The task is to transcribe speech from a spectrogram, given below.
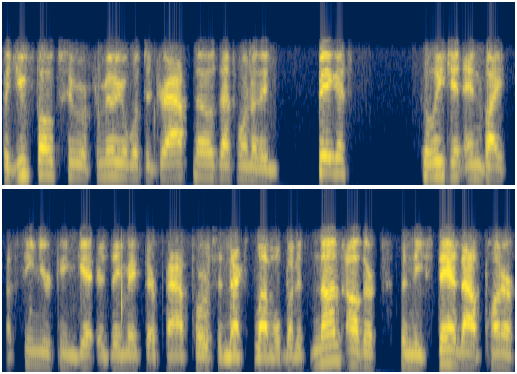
But you folks who are familiar with the draft knows that's one of the biggest collegiate invites a senior can get as they make their path towards the next level. But it's none other than the standout punter,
